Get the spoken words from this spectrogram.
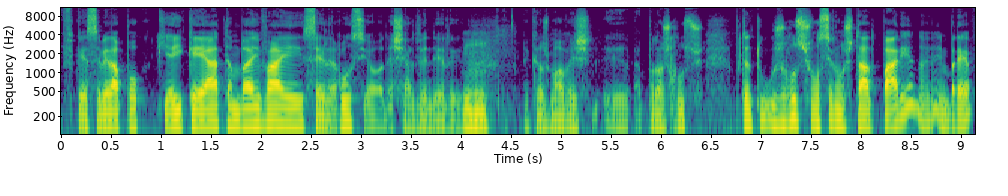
Fiquei a saber há pouco que a IKEA também vai sair da Rússia ou deixar de vender uhum aqueles móveis eh, para os russos. Portanto, os russos vão ser um Estado párea, é? em breve,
